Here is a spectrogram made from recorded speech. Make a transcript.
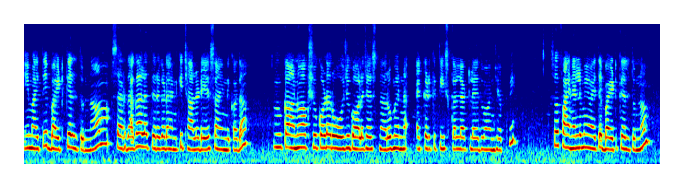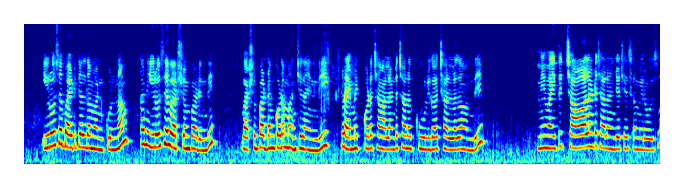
మేమైతే బయటకు వెళ్తున్నాం. సరదాగా అలా తిరగడానికి చాలా డేస్ అయింది కదా. ఇంకా అను అక్షు కూడా రోజు గోల చేస్తున్నారు. మీరు ఎక్కడికి తీసుకెళ్ళట్లేదు అని చెప్పి. సో ఫైనల్లీ మేమైతే బయటకు వెళ్తున్నాం. ఈరోజే బయటకు వెళ్దాం అనుకున్నాం. కానీ ఈరోజే వర్షం పడింది. వర్షం పడడం కూడా మంచిదైంది. క్లైమేట్ కూడా చాలా అంటే చాలా కూల్గా చల్లగా ఉంది. మేమైతే చాలా అంటే చాలా ఎంజాయ్ చేసాం ఈరోజు.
